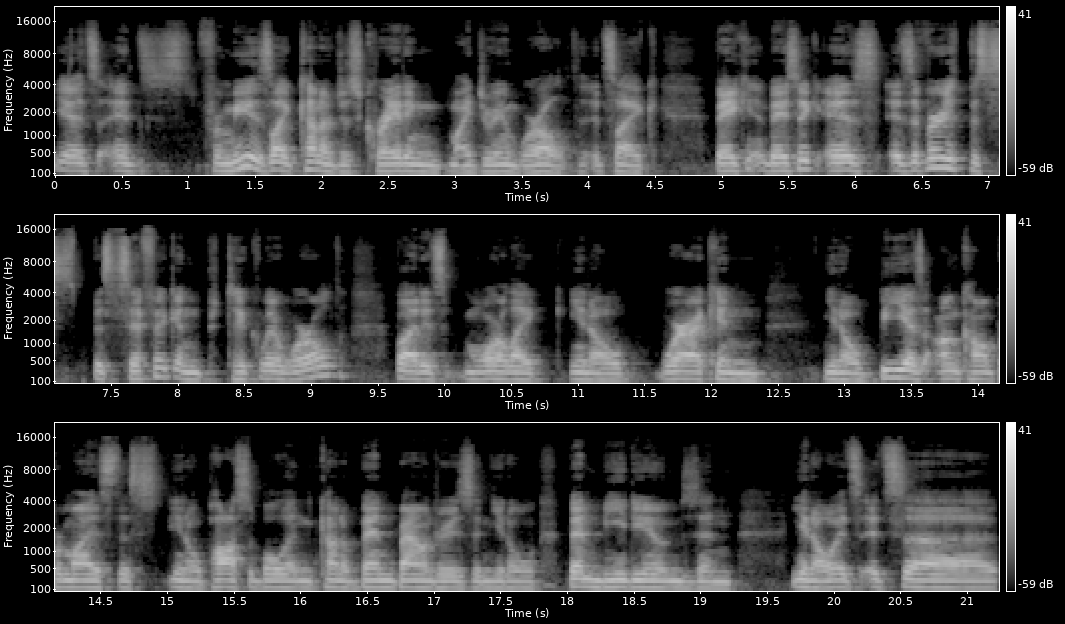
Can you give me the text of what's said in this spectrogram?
Yeah, it's it's for me it's like kind of just creating my dream world. It's like basic is is a very specific and particular world, but it's more like you know where I can you know be as uncompromised as you know possible and kind of bend boundaries and you know bend mediums and you know it's it's uh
